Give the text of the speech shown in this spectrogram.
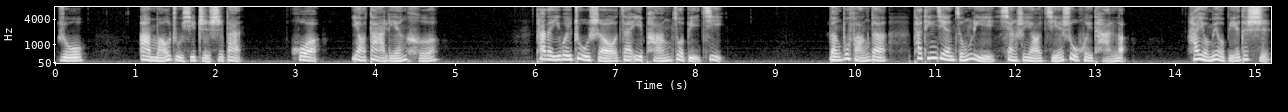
如“按毛主席指示办”。或要大联合。他的一位助手在一旁做笔记。冷不防的，他听见总理像是要结束会谈了。还有没有别的事？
